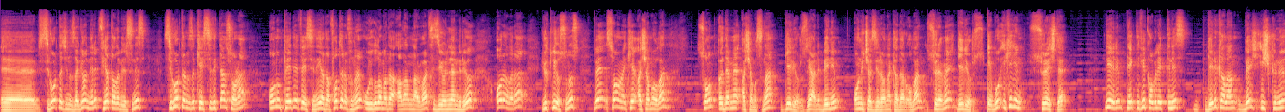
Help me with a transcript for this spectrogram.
e, sigortacınıza gönderip fiyat alabilirsiniz. Sigortanızı kestirdikten sonra onun pdf'sini ya da fotoğrafını uygulamada alanlar var sizi yönlendiriyor. Oralara yüklüyorsunuz ve sonraki aşama olan son ödeme aşamasına geliyoruz. Yani benim 13 Haziran'a kadar olan süreme geliyoruz. E, bu iki gün süreçte diyelim teklifi kabul ettiniz. Geri kalan 5 iş günü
